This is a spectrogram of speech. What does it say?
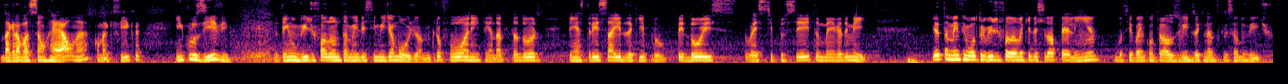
da gravação real, né, como é que fica. Inclusive, eu tenho um vídeo falando também desse Media Mode, ó, microfone, tem adaptador, tem as três saídas aqui pro P2, US tipo C e também HDMI. E eu também tenho outro vídeo falando aqui desse lapelinha, você vai encontrar os vídeos aqui na descrição do vídeo.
